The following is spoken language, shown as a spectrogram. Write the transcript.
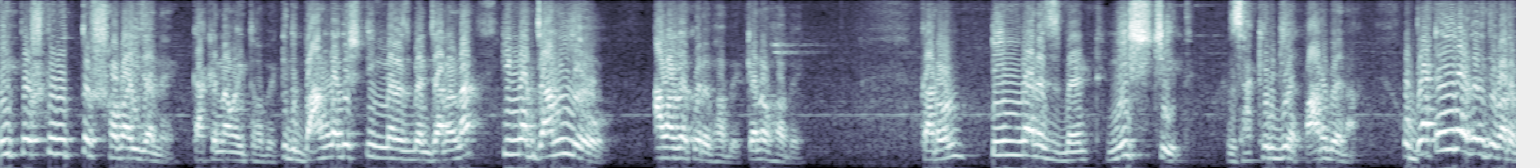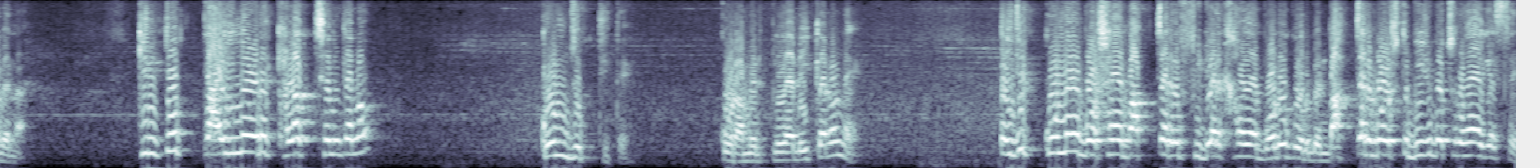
এই প্রশ্নের উত্তর সবাই জানে কাকে নামাইতে হবে। কিন্তু বাংলাদেশ টিম ম্যানেজমেন্ট জানে না, কিংবা জানলেও আলাদা করে ভাবে। কেন ভাবে? কারণ টিম ম্যানেজমেন্ট নিশ্চিত জাকির গিয়া পারবে না। ও ব্যাটাই লাগাইতে পারবে না। কিন্তু তাইলে ওরে খেলাচ্ছেন কেন? কোন যুক্তিতে? কোরামের প্লেয়ার এই কারণে? এই যে কোলে বসায় বাচ্চারে ফিডার খাওয়ায় বড় করবেন, বাচ্চার বয়স তো বিশ বছর হয়ে গেছে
